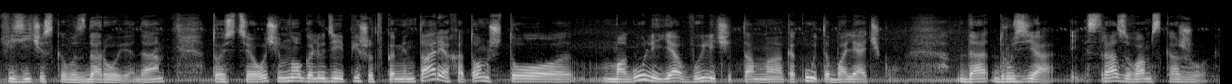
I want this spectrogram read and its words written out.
физического здоровья. Да? То есть очень много людей пишут в комментариях о том, что могу ли я вылечить там э, какую-то болячку. Да, друзья, сразу вам скажу –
